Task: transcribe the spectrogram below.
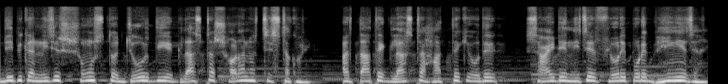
দীপিকা নিজের সমস্ত জোর দিয়ে গ্লাসটা সরানোর চেষ্টা করে আর তাতে গ্লাসটা হাত থেকে ওদের সাইডে নিচের ফ্লোরে পড়ে ভেঙে যায়।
